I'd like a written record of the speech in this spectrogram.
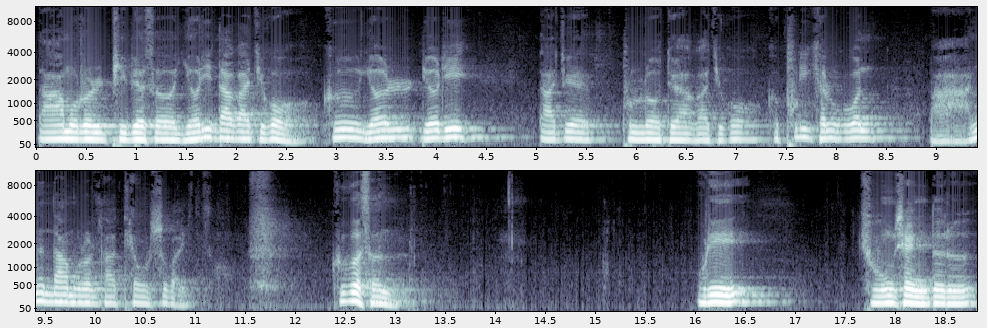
나무를 비벼서 열이 나가지고 그 열, 열이 나중에 불로 되어가지고 그 불이 결국은 많은 나무를 다 태울 수가 있어. 그것은 우리 중생들의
